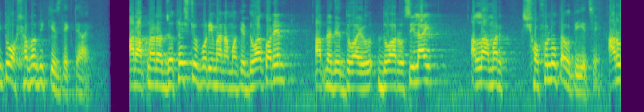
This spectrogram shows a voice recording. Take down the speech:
একটু অস্বাভাবিক কেস দেখতে হয়। আর আপনারা যথেষ্ট পরিমাণ আমাকে দোয়া করেন, আপনাদের দোয়ায় দোয়ার ওসিলায় আল্লাহ আমার সফলতাও দিয়েছে। আরও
